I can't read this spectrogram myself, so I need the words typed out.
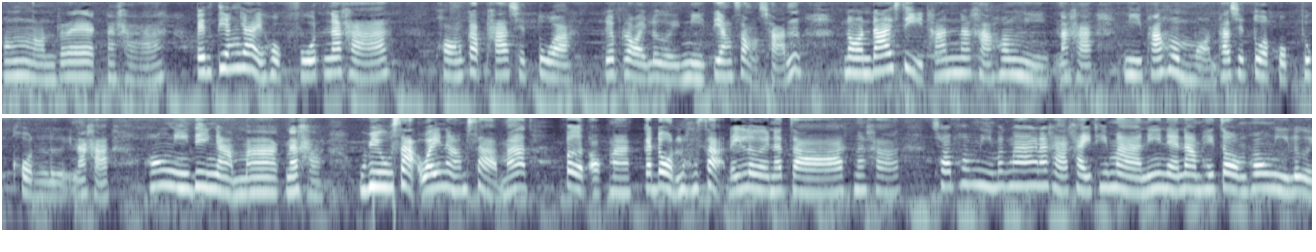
ห้องนอนแรกนะคะ เป็นเตียงใหญ่ 6 ฟุตนะคะ พร้อมกับผ้าเช็ดตัว รียบร้อยเลย มีเตียง 2 ชั้น นอนได้ 4 ท่านนะคะ ห้องนี้นะคะ มีผ้าห่มหมอนผ้าเช็ดตัวครบทุกคนเลยนะคะ ห้องนี้ดีงามมากนะคะ วิวสระว่ายน้ำสามารถเปิดออกมากระโดดลงสระได้เลยนะจ๊ะนะคะ ชอบห้องนี้มากๆนะคะ ใครที่มานี่แนะนำให้จองห้องนี้เลย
